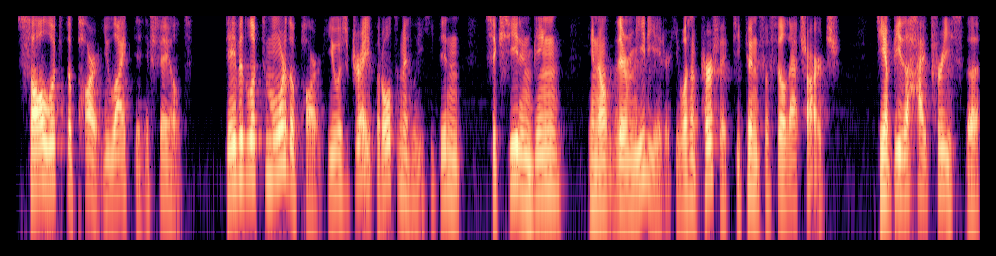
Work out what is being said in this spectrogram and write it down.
Saul looked the part. You liked it. It failed. David looked more the part. He was great, but ultimately he didn't succeed in being, you know, their mediator. He wasn't perfect. He couldn't fulfill that charge. Can't be the high priest, the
